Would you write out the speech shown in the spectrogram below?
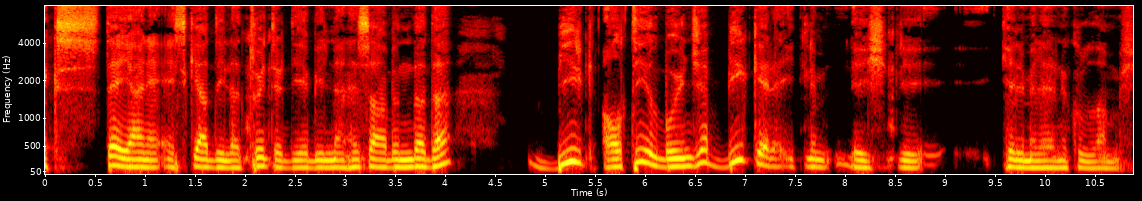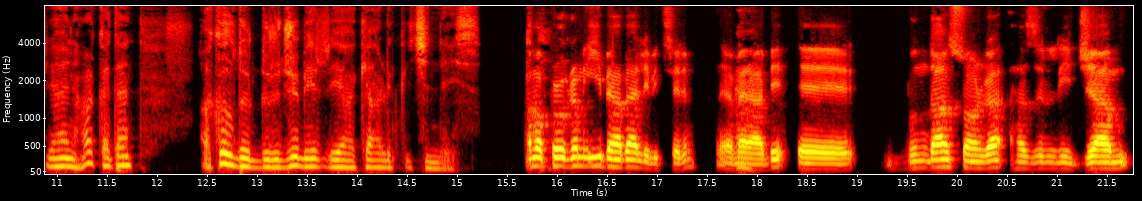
X'te yani eski adıyla Twitter diye bilinen hesabında da bir altı yıl boyunca bir kere iklim değişikliği kelimelerini kullanmış. Yani hakikaten akıl durdurucu bir riyakarlık içindeyiz. Ama programı iyi bir haberle bitirelim Ömer evet. abi. Ee, bundan sonra hazırlayacağım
